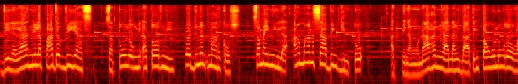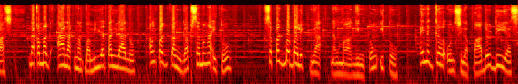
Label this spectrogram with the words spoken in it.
Dinala nila Father Diaz sa tulong ni Attorney Ferdinand Marcos sa Maynila ang mga nasabing ginto at pinangunahan nga ng dating Pangulong Rojas na kamag-anak ng pamilya Talyano ang pagtanggap sa mga ito. Sa pagbabalik nga ng mga gintong ito ay nagkaroon sila Father Diaz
